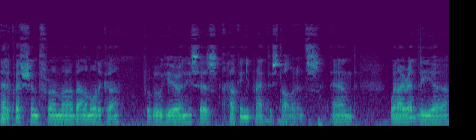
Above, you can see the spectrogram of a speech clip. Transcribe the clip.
I had a question from uh, Balamodika Prabhu here, and he says, How can you practice tolerance? And when I read the uh,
